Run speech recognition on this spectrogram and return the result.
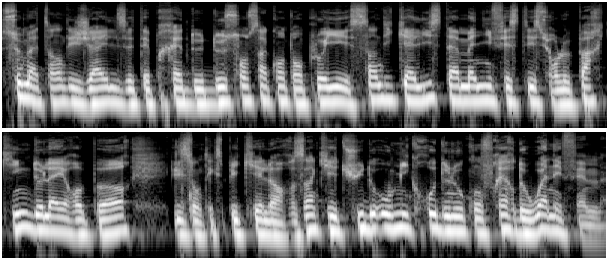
Ce matin déjà, ils étaient près de 250 employés et syndicalistes à manifester sur le parking de l'aéroport. Ils ont expliqué leurs inquiétudes au micro de nos confrères de OneFM.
